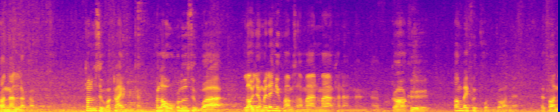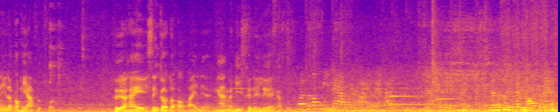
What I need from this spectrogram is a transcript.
ตอนนั้นเหรอครับ ก็รู้สึกว่าไกลเหมือนกัน เพราะเราก็รู้สึกว่าเรายังไม่ได้มีความสามารถมากขนาดนั้นครับ ก็คือต้องไปฝึกฝนก่อนแหละแต่ตอนนี้เราก็พยายามฝึกฝน เพื่อให้ซิงเกิลต่อๆไปเนี่ยงานมันดีขึ้นเรื่อยๆครับผมเราจะต้องมีแนวใหม่ๆไหมคะแนวเพลงอะไรอย่างเงี้ยแล้วก็คือเป็นล็อกเลยเรา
